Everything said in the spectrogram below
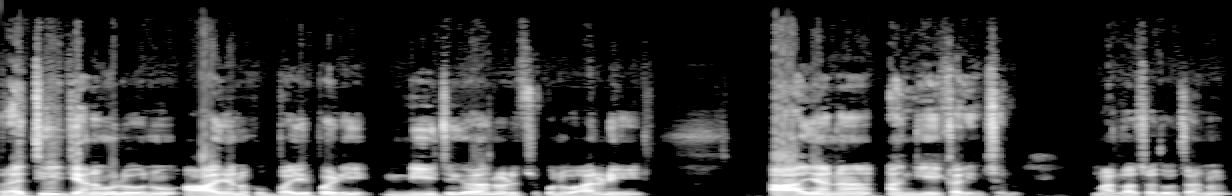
ప్రతి జనములోనూ ఆయనకు భయపడి నీతిగా నడుచుకుని వారిని ఆయన అంగీకరించను. మళ్ళా చదువుతాను.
